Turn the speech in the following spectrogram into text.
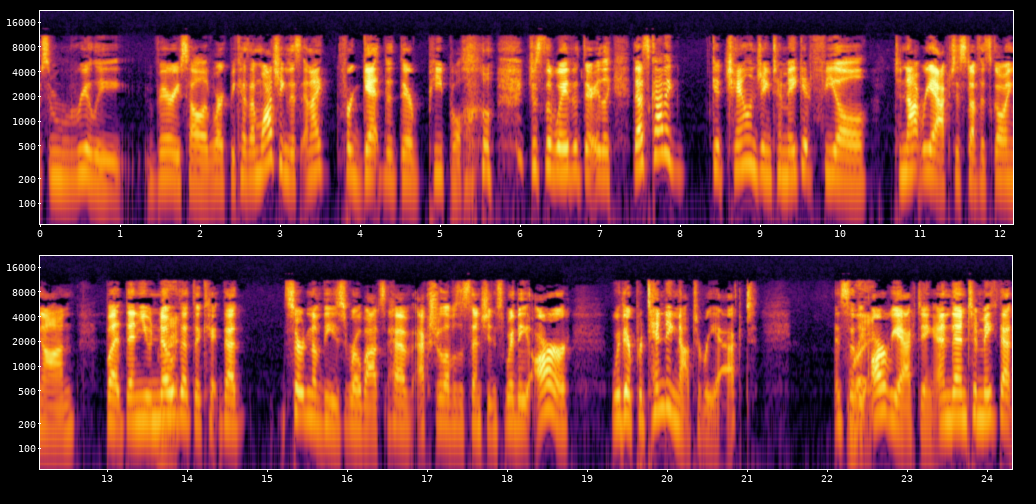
some really very solid work because I'm watching this and I forget that they're people. Just the way that they're like that's got to get challenging to make it feel to not react to stuff that's going on, but then you know Right. that the that certain of these robots have extra levels of sentience where they are where they're pretending not to react. And so they are reacting and then to make that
